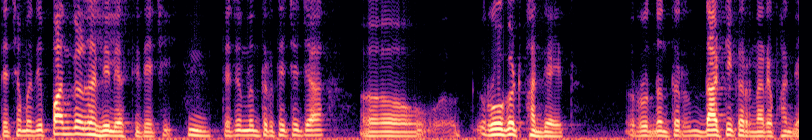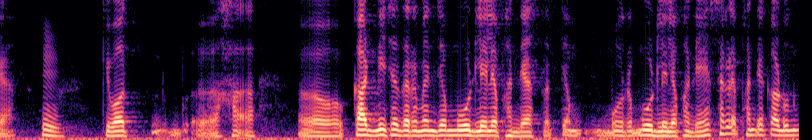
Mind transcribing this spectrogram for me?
त्याच्यामध्ये पानगळ झालेली असते त्याची. त्याच्यानंतर त्याच्या ज्या रोगट फांद्या आहेत रो नंतर दाटी करणाऱ्या फांद्या. किंवा हा काढणीच्या दरम्यान ज्या मोडलेल्या फांद्या असतात त्या मोड मोडलेल्या फांद्या ह्या सगळ्या फांद्या काढून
